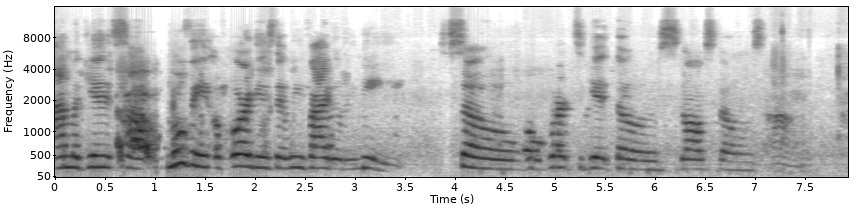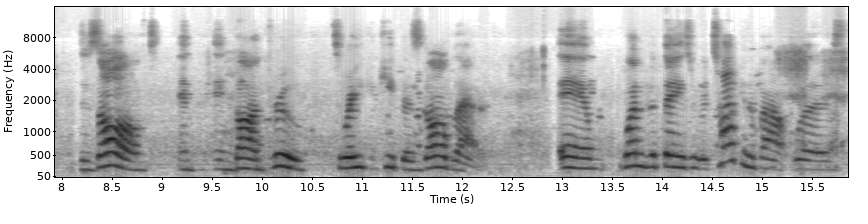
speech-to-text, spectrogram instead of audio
I'm against uh, moving of organs that we vitally need. So we'll work to get those gallstones um, dissolved and, and gone through to where he can keep his gallbladder. And one of the things we were talking about was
